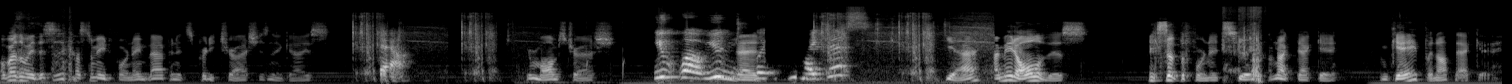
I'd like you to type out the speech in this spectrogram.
Oh, by the way, this is a custom-made Fortnite map, and it's pretty trash, isn't it, guys? yeah. Your mom's trash. You well, you That- like you like this? Yeah, I made all of this. Except the Fortnite strip. I'm not that gay. I'm gay, but not that gay.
